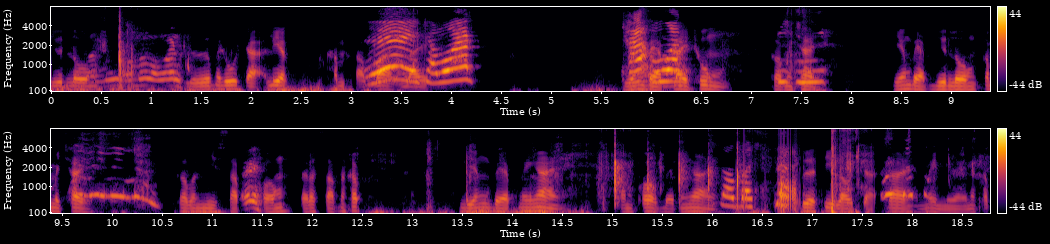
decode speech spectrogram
ยืนลงมือเอามือลงกันหรือไม่รู้จะเรียกคำศัพท์เฮ้ว่าอะยไรฉมวกเลี้ยงแบบไร่ทุ่งก็ไม่ใช่ เลี้ยงแบบยืนลงก็ไม่ใช่ ก็มันมีศัพท์ของแต่ละศัพท์นะครับ เลี้ยงแบบง่ายๆทำคอกแบบง่ายโรเบิร์ตๆเพื่อที่เราจะได้ไม่เหนื่อยนะครับ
